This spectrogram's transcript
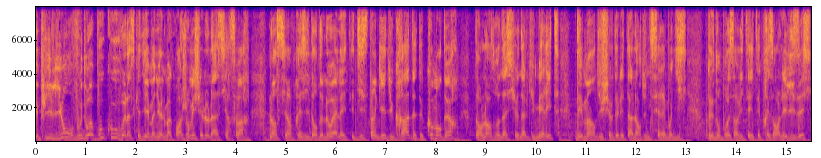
Et puis Lyon vous doit beaucoup, voilà ce qu'a dit Emmanuel Macron à Jean-Michel Aulas hier soir. L'ancien président de l'OL a été distingué du grade de commandeur dans l'ordre national du mérite des mains du chef de l'État lors d'une cérémonie. De nombreux invités étaient présents à l'Elysée.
